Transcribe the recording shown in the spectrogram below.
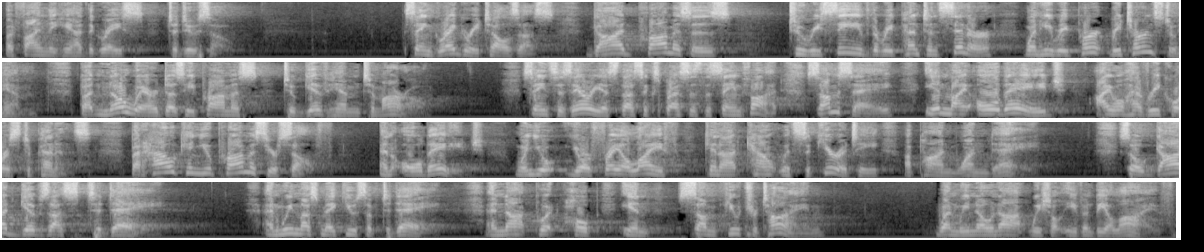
But finally he had the grace to do so. St. Gregory tells us, God promises to receive the repentant sinner when he returns to him, but nowhere does he promise to give him tomorrow. St. Caesarius thus expresses the same thought. Some say, in my old age, I will have recourse to penance. But how can you promise yourself an old age when you, your frail life cannot count with security upon one day? So God gives us today and we must make use of today and not put hope in some future time when we know not we shall even be alive.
